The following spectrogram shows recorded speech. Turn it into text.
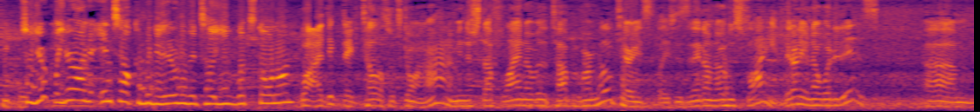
people. So you're, but you're on an intel committee. They don't even tell you what's going on. Well, I think they tell us what's going on. I mean, there's stuff flying over the top of our military installations, and they don't know who's flying it. They don't even know what it is. Um,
